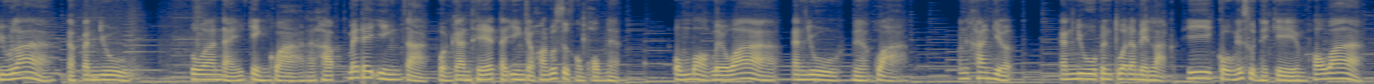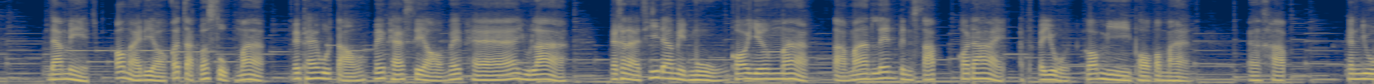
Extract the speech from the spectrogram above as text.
ยูล่ากับกันยูตัวไหนเก่งกว่านะครับ ไม่ได้อิงจากผลการเทส แต่อิงจากความรู้สึกของผมเนี่ย ผมบอกเลยว่ากันยูเหนือกว่าค่อนข้างเยอะ กันยูเป็นตัวดาเมจหลักที่โกงที่สุดในเกม เพราะว่าดาเมจเป้าหมายเดียวก็จัดว่าสูงมาก ไม่แพ้ฮูเต๋าไม่แพ้เซียว ไม่แพ้ยูล่าในขณะที่ดาเมจหมู่ก็เยอะมาก สามารถเล่นเป็นซับก็ได้อัตประโยชน์ก็มีพอประมาณนะครับ กันยู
